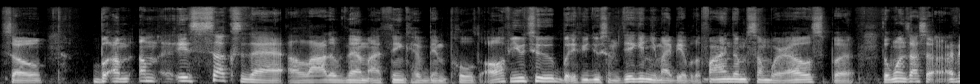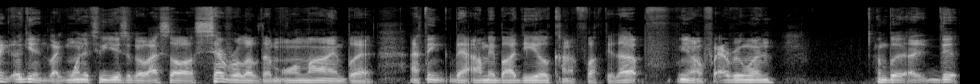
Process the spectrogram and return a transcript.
So but um, um, it sucks that a lot of them I think have been pulled off YouTube. But if you do some digging, you might be able to find them somewhere else. But the ones I saw, I think again, like one or two years ago, I saw several of them online. But I think that Ameba deal kind of fucked it up, you know, for everyone. But uh, the,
